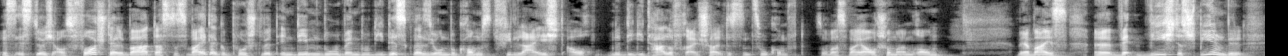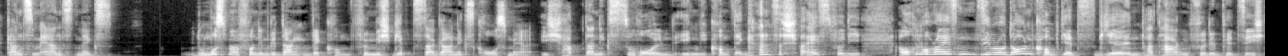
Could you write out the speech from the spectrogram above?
Es ist durchaus vorstellbar, dass das weiter gepusht wird, indem du, wenn du die Disk-Version bekommst, vielleicht auch eine digitale freischaltest in Zukunft. Sowas war ja auch schon mal im Raum. Wer weiß. Äh, wie ich das spielen will, ganz im Ernst, Max, du musst mal von dem Gedanken wegkommen. Für mich gibt's da gar nichts groß mehr. Ich hab da nichts zu holen. Irgendwie kommt der ganze Scheiß für die. Auch ein Horizon Zero Dawn kommt jetzt hier in ein paar Tagen für den PC. Ich,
